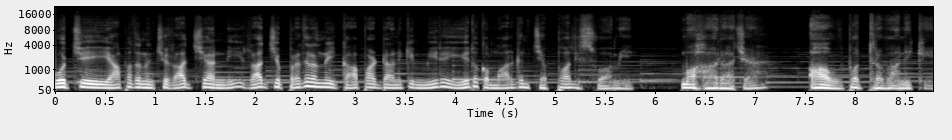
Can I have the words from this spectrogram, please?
వచ్చే ఈ ఆపద నుంచి రాజ్యాన్ని రాజ్య ప్రజలని కాపాడ్డానికి మీరే ఏదొక మార్గం చెప్పాలి స్వామి. మహారాజా ఆ ఉపద్రవానికి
